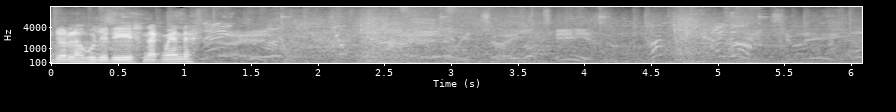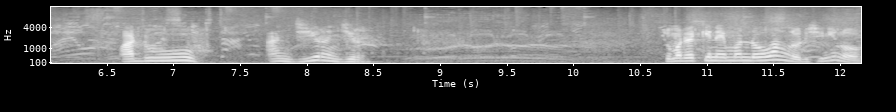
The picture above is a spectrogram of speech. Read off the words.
Udahlah, gue jadi snackman deh. Aduh, anjir anjir. Cuma ada Kinemon doang loh di sini loh.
